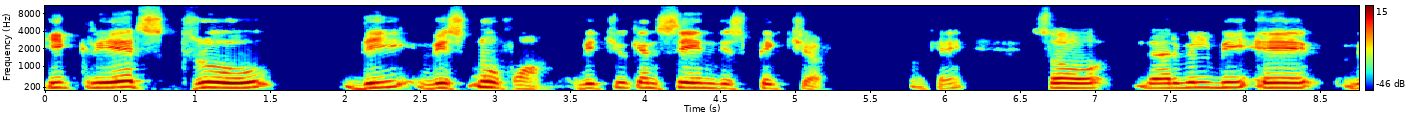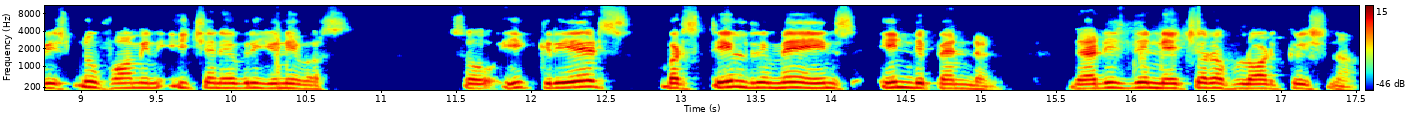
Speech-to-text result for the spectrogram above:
he creates through the Vishnu form, which you can see in this picture. Okay, so there will be a Vishnu form in each and every universe. So he creates but still remains independent. That is the nature of Lord Krishna.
